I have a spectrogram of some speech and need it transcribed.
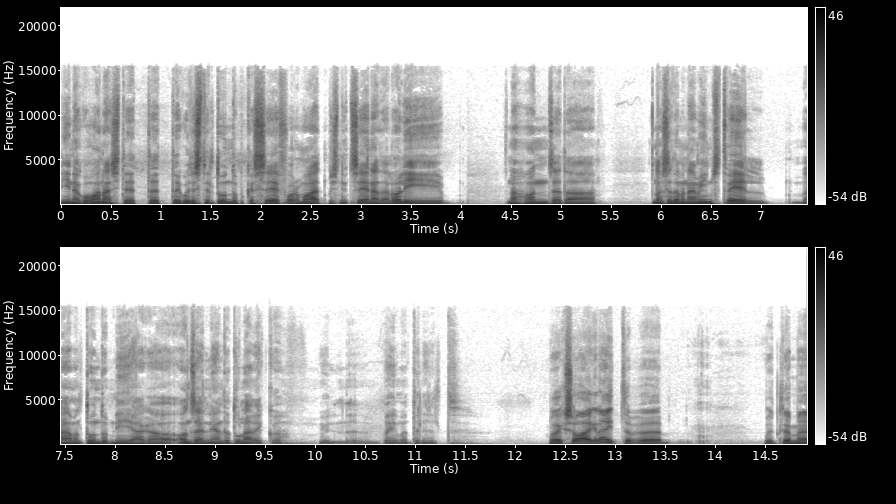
nii nagu vanasti, et, et kuidas teile tundub, kas see formaat, mis nüüd see nädal oli, noh, on seda, noh, seda me näeme ilmselt veel, vähemalt tundub nii, aga on seal nii-öelda tulevikku põhimõtteliselt? no eks aeg näitab, ütleme,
